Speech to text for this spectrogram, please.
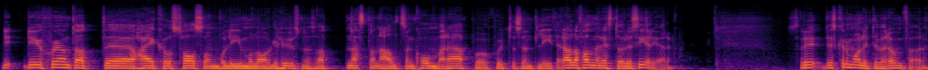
det, det, är skönt att uh, High Coast har sån volym och lagerhus nu så att nästan allt som kommer är på 70 centiliter. I alla fall när det är större serier. Så det, det ska de ha lite beröm för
